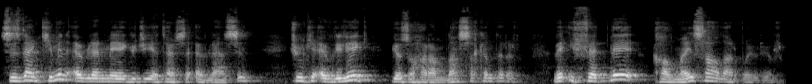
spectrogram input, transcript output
Sizden kimin evlenmeye gücü yeterse evlensin. Çünkü evlilik gözü haramdan sakındırır. Ve iffetli kalmayı sağlar buyuruyor.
